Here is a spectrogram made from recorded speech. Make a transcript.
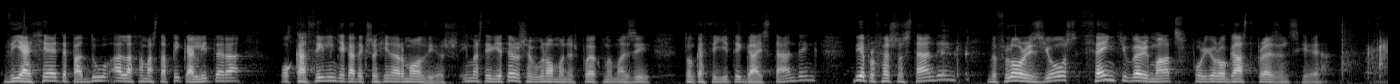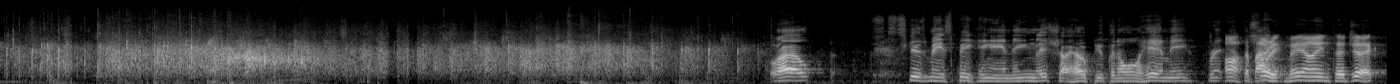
διαχέεται παντού, αλλά θα μας τα πει καλύτερα ο καθήλυν και κατεξοχήν αρμόδιος. Είμαστε ιδιαίτερως ευγνώμονες που έχουμε μαζί τον καθηγητή Guy Standing. Dear Professor Standing, the floor is yours. Thank you very much for your august presence here. Well, excuse me speaking in English. I hope you can all hear me ah, Sorry, may I interject?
